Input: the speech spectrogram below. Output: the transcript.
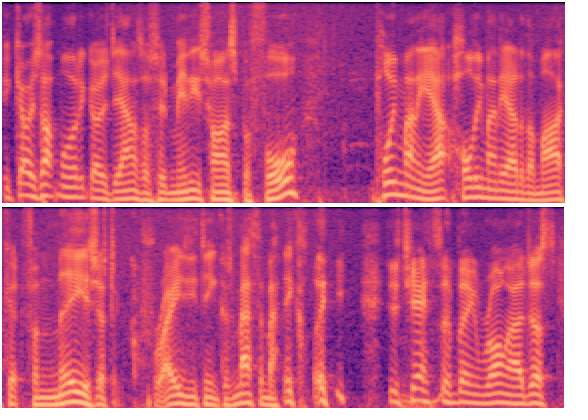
It goes up more than it goes down, as I've said many times before. Pulling money out, holding money out of the market, for me is just a crazy thing because mathematically, the chances of being wrong are just,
